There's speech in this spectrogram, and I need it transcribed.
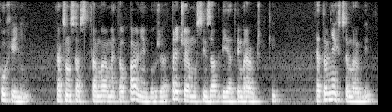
kuchyni. Tak som sa tam pamätal, Páne Bože, prečo ja musím zabíjať tie mravčeky? Ja to nechcem robiť.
